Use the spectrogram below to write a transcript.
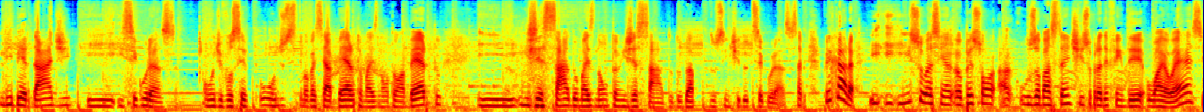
liberdade e, e segurança. Onde você. Onde o sistema vai ser aberto, mas não tão aberto, e engessado, mas não tão engessado, do, da, do sentido de segurança, sabe? Porque, cara, e, e isso, assim, o pessoal usa bastante isso para defender o iOS,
